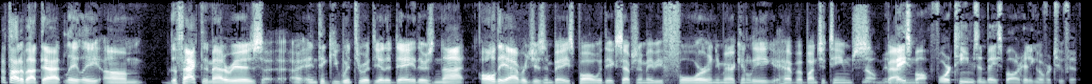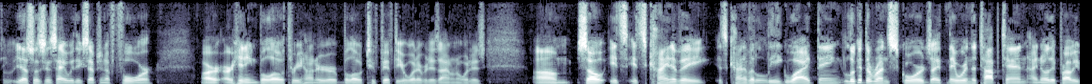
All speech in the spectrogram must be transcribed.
I've thought about that lately. Um, the fact of the matter is, uh, I think you went through it the other day. There's not all the averages in baseball, with the exception of maybe four in the American League, have a bunch of teams. No, in batting- baseball, four teams in baseball are hitting over 250. Yeah, so I was going to say, with the exception of four, are are hitting below 300 or below 250 or whatever it is. I don't know what it is. Um, so it's it's kind of a it's kind of a league wide thing. Look at the runs scored. I, they were in the top 10. I know they probably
